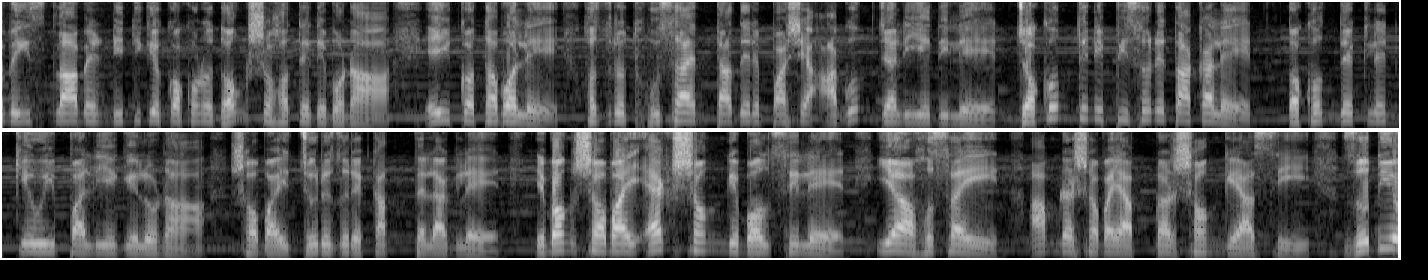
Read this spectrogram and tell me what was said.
এবং ইসলামের নীতিকে কখনো ধ্বংস হতে দেব না। এই কথা বলে হজরত হুসাইন তাদের পাশে আগুন জ্বালিয়ে দিলেন। যখন তিনি পিছনে তাকালেন তখন দেখলেন কেউই পালিয়ে গেল না। সবাই জোরে জোরে কাঁদতে লাগলেন এবং সবাই একসঙ্গে বলছিলেন, ইয়া হুসাইন, আমরা সবাই আপনার সঙ্গে আছি। যদিও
